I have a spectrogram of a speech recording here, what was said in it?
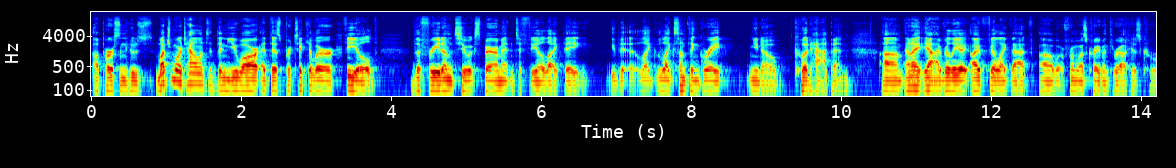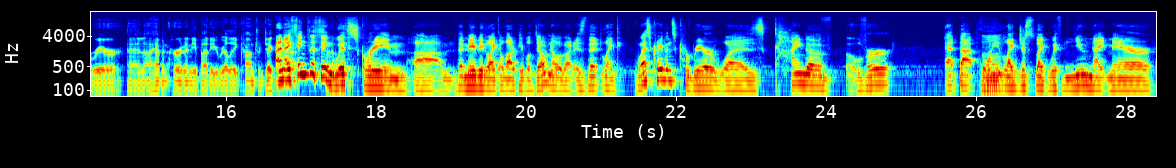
a person who's much more talented than you are at this particular field the freedom to experiment and to feel like they like like something great you know could happen um, and I yeah I really I feel like that uh, from Wes Craven throughout his career and I haven't heard anybody really contradict And I think the thing with Scream um, that maybe like a lot of people don't know about is that like Wes Craven's career was kind of over at that Mm-hmm. point. Like just like with New Nightmare,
